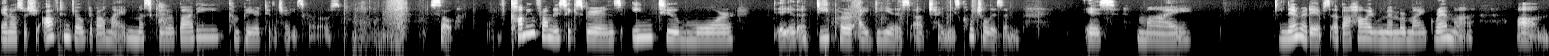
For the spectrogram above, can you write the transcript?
And also, she often joked about my muscular body compared to the Chinese girls. So, coming from this experience into more uh, deeper ideas of Chinese culturalism is my narratives about how I remember my grandma um,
